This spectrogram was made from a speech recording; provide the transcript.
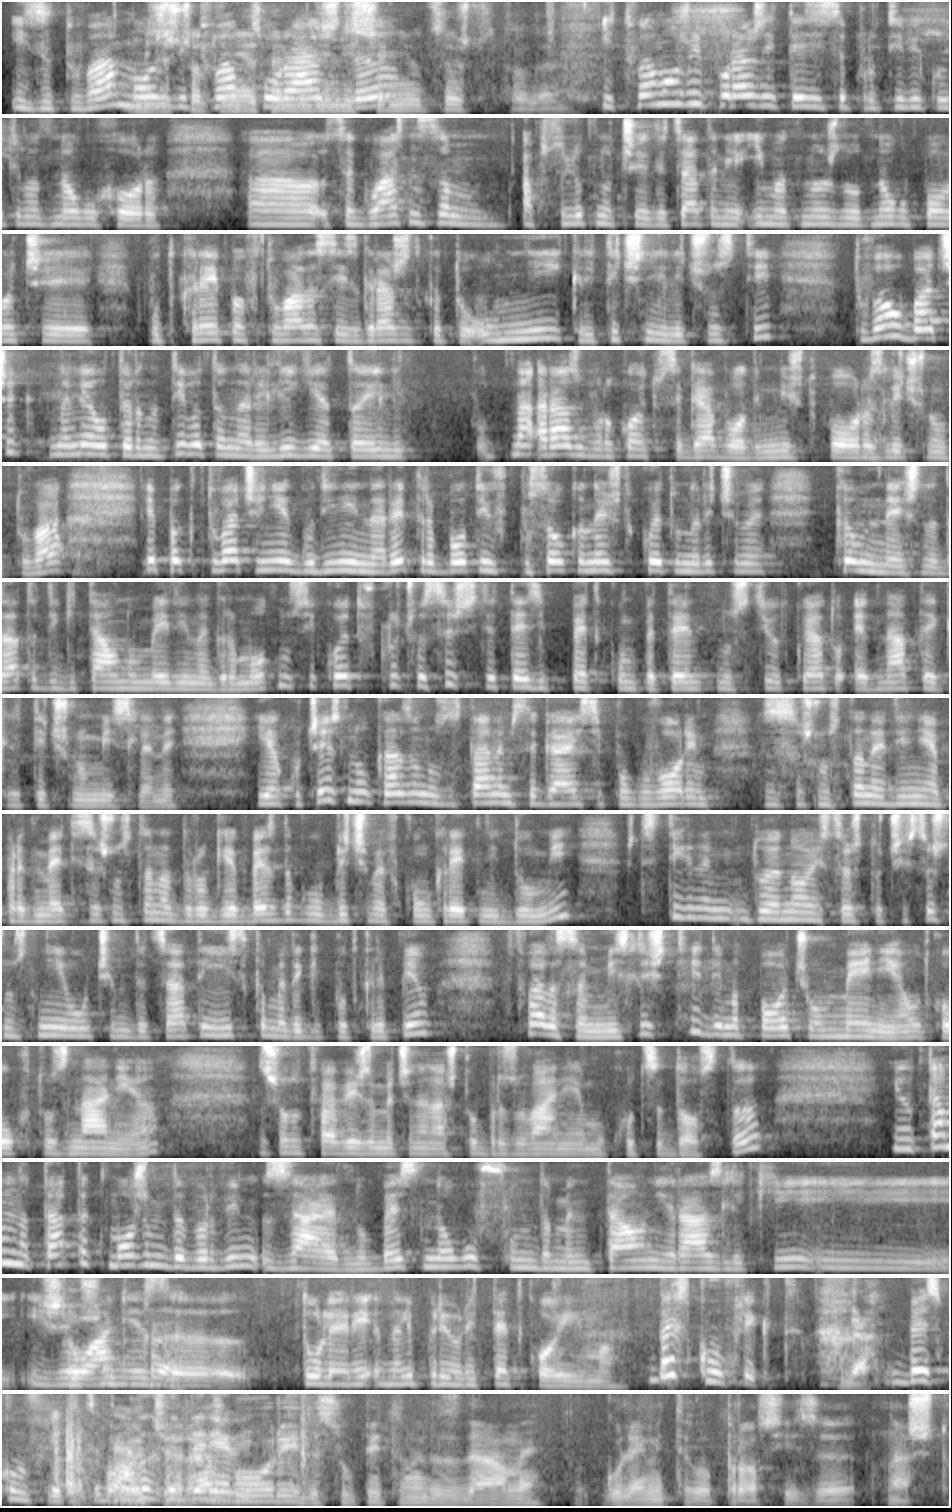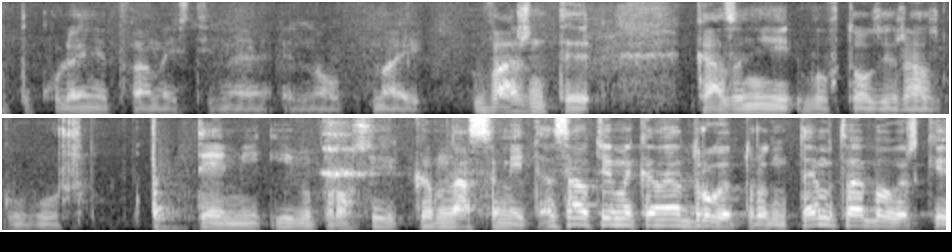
И за това, може би, това поражда... от същото, да. И това може би поражда и тези съпротиви, които имат много хора. А, съгласна съм абсолютно, че децата ни имат нужда от много повече подкрепа в това да се изграждат като умни, критични личности. Това обаче, нали, альтернативата на религията или от разговора, който сега водим, нищо по-различно от това, е пък това, че ние години наред работим в посока нещо, което наричаме към днешна дата дигитално-медийна грамотност и което включва същите тези пет компетентности, от която едната е критично мислене. И ако честно казано застанем сега и си поговорим за същността на единия предмет и същността на другия, без да го обличаме в конкретни думи, ще стигнем до едно и също, че всъщност ние учим децата и искаме да ги подкрепим в това да са мислещи, да имат повече умения, отколкото знания, защото това виждаме, че на нашето образование му куца доста. И оттам нататък можем да вървим заедно, без много фундаментални разлики и, и желание е. за толери... нали, приоритет кой има. Без конфликт. Да. Без конфликт, да. Повече разговори и да се опитаме да задаваме големите въпроси за нашето поколение. Това наистина е едно от най-важните казани в този разговор теми и въпроси към нас самите. А сега отиваме към една друга трудна тема. Това е български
